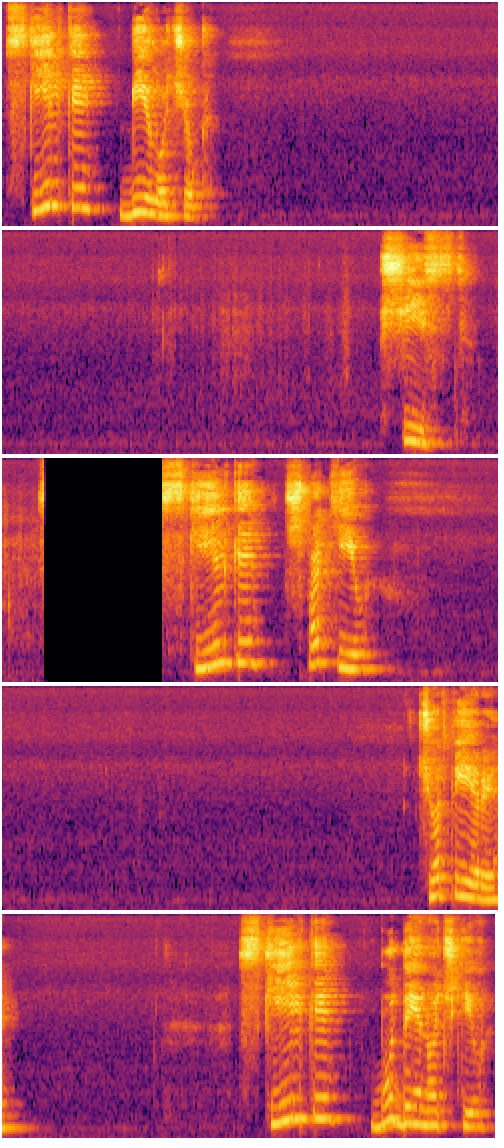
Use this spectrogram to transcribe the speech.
Скільки білочок? Шість. Скільки шпаків? Чотири. Скільки будиночків?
